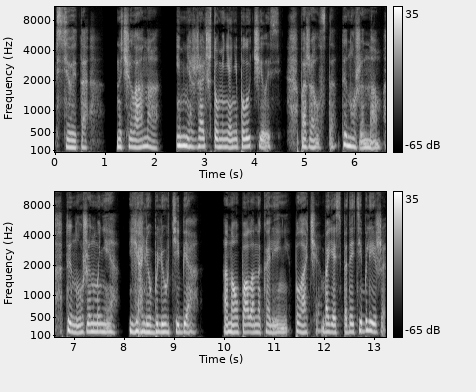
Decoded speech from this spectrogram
Все это...» Начала она. «И мне жаль, что у меня не получилось. Пожалуйста, ты нужен нам. Ты нужен мне. Я люблю тебя». Она упала на колени, плача, боясь подойти ближе,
